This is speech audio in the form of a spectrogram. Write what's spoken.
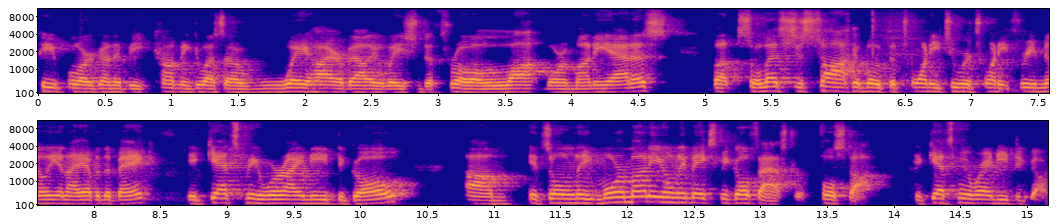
people are going to be coming to us at a way higher valuation to throw a lot more money at us. But so let's just talk about the 22 or 23 million I have in the bank. It gets me where I need to go. Um, it's only more money only makes me go faster. Full stop. It gets me where I need to go.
